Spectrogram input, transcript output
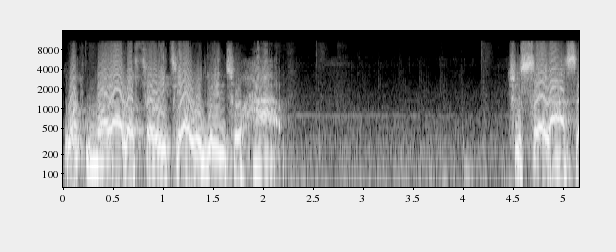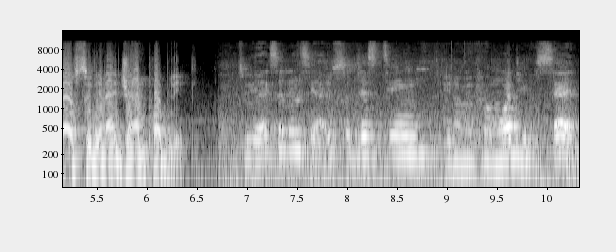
what moral authority are we going to have to sell ourselves to the Nigerian public? To Your Excellency, are you suggesting, you know, from what you've said,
